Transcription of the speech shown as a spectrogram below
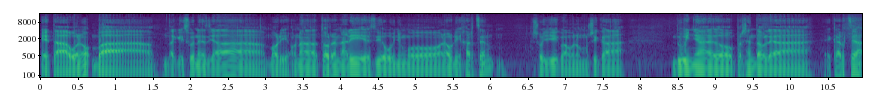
Eta, bueno, ba, dakizuenez ja da, hori, ona datorrenari ez diogu inungo arauri jartzen, soilik, ba, bueno, musika duina edo presentablea ekartzea,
